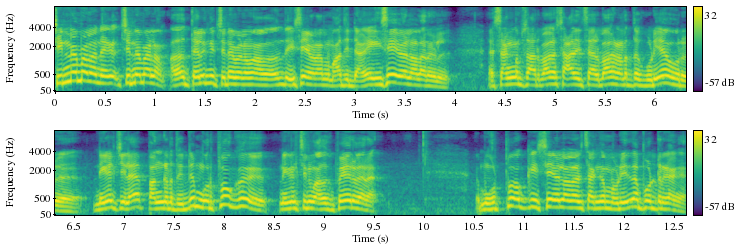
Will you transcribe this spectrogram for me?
சின்ன சின்னமேளம் சின்ன அதாவது தெலுங்கு சின்ன மேளம் வந்து இசை வேளாளர் மாற்றிட்டாங்க இசை வேளாளர்கள் சங்கம் சார்பாக சாதி சார்பாக நடத்தக்கூடிய ஒரு நிகழ்ச்சியில் பங்கெடுத்துக்கிட்டு முற்போக்கு நிகழ்ச்சின்னு அதுக்கு பேர் வேறு. முற்போக்கு இசையாளர் சங்கம் அப்படின்னு தான் போட்டிருக்காங்க.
